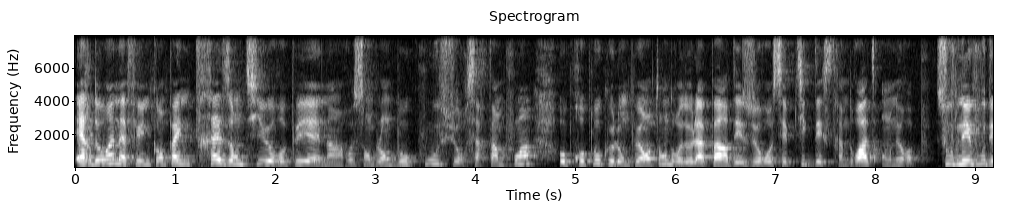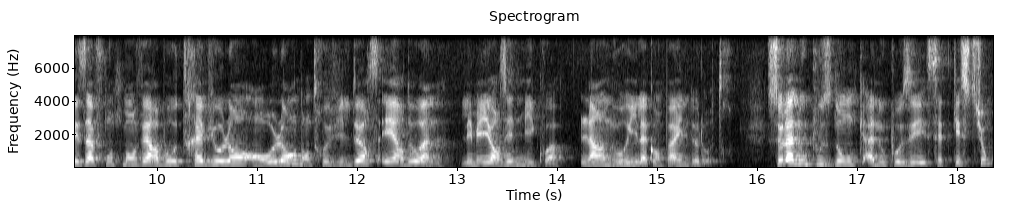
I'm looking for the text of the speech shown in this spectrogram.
Erdogan a fait une campagne très anti-européenne, hein, ressemblant beaucoup sur certains points aux propos que l'on peut entendre de la part des eurosceptiques d'extrême droite en Europe. Souvenez-vous des affrontements verbaux très violents en Hollande entre Wilders et Erdogan, les meilleurs ennemis quoi. L'un nourrit la campagne de l'autre. Cela nous pousse donc à nous poser cette question.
